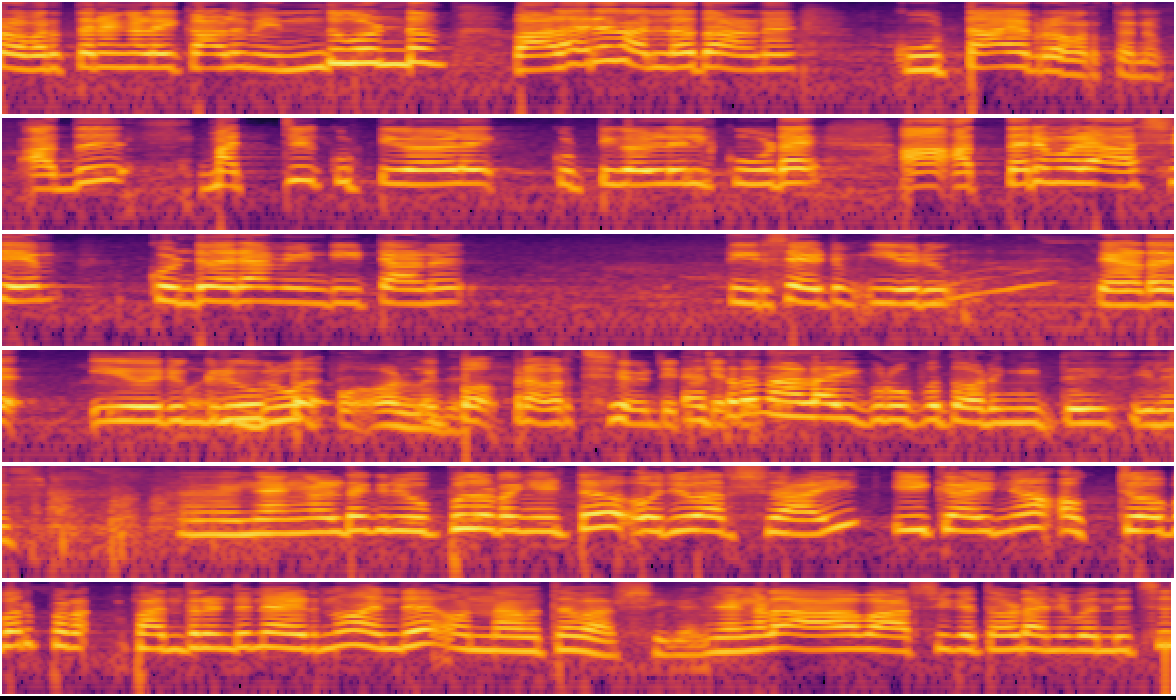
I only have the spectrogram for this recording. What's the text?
പ്രവർത്തനങ്ങളെക്കാളും എന്തുകൊണ്ടും വളരെ നല്ലതാണ് കൂട്ടായ പ്രവർത്തനം. അത് മറ്റ് കുട്ടികളെ കുട്ടികളിൽ കൂടെ ആ അത്തരമൊരു ആശയം കൊണ്ടുവരാൻ വേണ്ടിയിട്ടാണ് തീർച്ചയായിട്ടും ഈ ഒരു ഞങ്ങളുടെ ഈ ഒരു ഗ്രൂപ്പ്. ഇപ്പോൾ പ്രവർത്തിച്ചുകൊണ്ടിരിക്കുന്നത്. എത്ര നാളായി ഗ്രൂപ്പ് തുടങ്ങിയിട്ട് ഞങ്ങളുടെ ഗ്രൂപ്പ് തുടങ്ങിയിട്ട് ഒരു വർഷമായി ഈ കഴിഞ്ഞ ഒക്ടോബർ പ്ര- പന്ത്രണ്ടിനായിരുന്നു എന്റെ ഒന്നാമത്തെ വാർഷികം. ഞങ്ങൾ ആ വാർഷികത്തോടനുബന്ധിച്ച്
